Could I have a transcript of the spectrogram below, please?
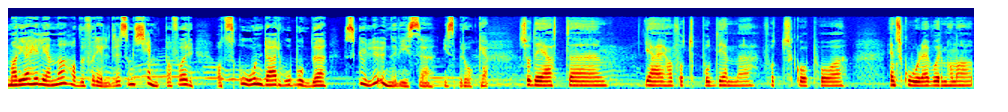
Maria Helena hadde foreldre som kjempa for at skolen der hun bodde, skulle undervise i språket. Så det at eh, jeg har fått bodd hjemme, fått gå på en skole hvor man har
